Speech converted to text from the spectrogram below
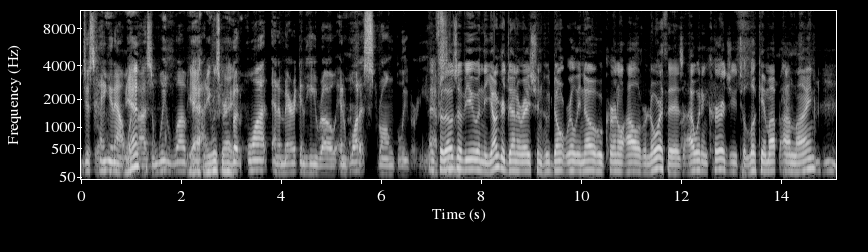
just hanging out with us, and we loved him. Yeah, that. he was great. But what an American hero, and what a strong believer he is. And for those of you in the younger generation who don't really know who Colonel Oliver North is, I would encourage you to look him up online. Mhm.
